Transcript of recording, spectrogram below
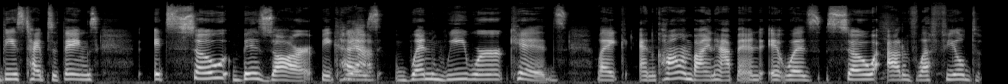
these types of things. It's so bizarre because when we were kids, like, and Columbine happened, it was so out of left field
